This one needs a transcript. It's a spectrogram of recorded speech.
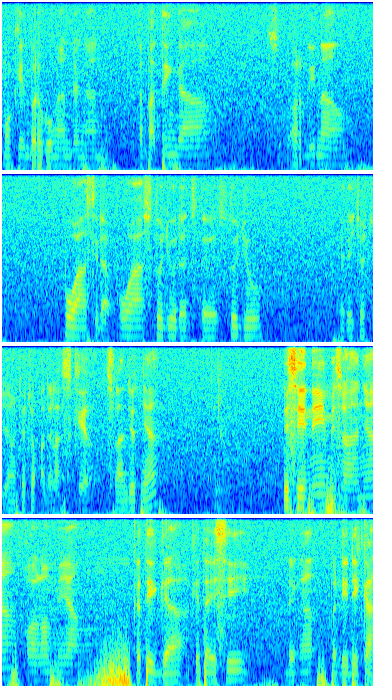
mungkin berhubungan dengan tempat tinggal subordinal puas tidak puas setuju dan tidak setuju. Jadi yang cocok adalah skill. Selanjutnya di sini misalnya kolom yang ketiga kita isi dengan pendidikan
